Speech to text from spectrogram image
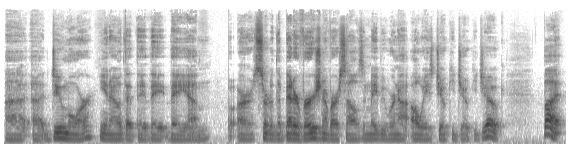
uh, uh, do more. You know that they they they um, are sort of the better version of ourselves, and maybe we're not always jokey jokey joke, but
